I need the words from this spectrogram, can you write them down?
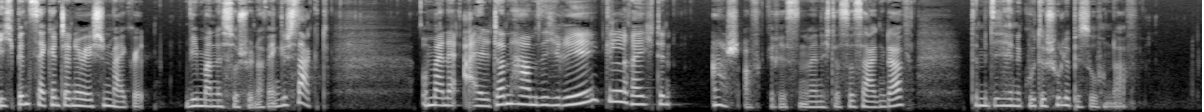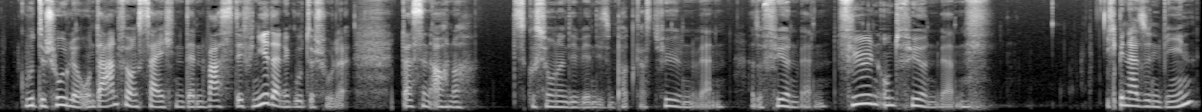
ich bin Second Generation Migrant, wie man es so schön auf Englisch sagt. Und meine Eltern haben sich regelrecht den Arsch aufgerissen, wenn ich das so sagen darf, damit ich eine gute Schule besuchen darf. Gute Schule unter Anführungszeichen, denn was definiert eine gute Schule? Das sind auch noch Diskussionen, die wir in diesem Podcast fühlen werden, also führen werden. Fühlen und führen werden. Ich bin also in Wien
